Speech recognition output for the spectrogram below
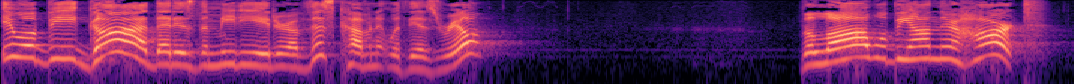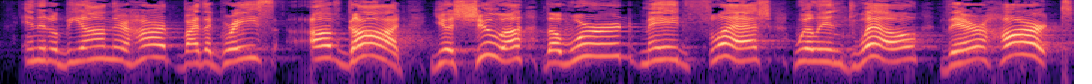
It will be God that is the mediator of this covenant with Israel. The law will be on their heart, and it'll be on their heart by the grace of God. Yeshua, the Word made flesh, will indwell their heart.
